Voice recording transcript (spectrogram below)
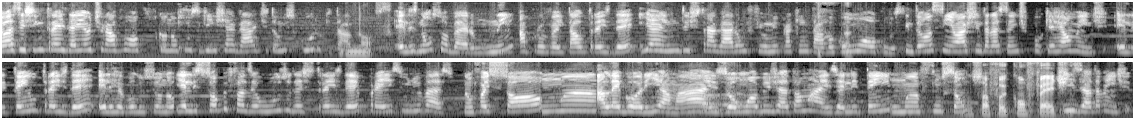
eu assisti em 3D e eu tirava o óculos porque eu não conseguia enxergar de tão escuro que tava. Nossa. Eles não souberam nem aproveitar o 3D e ainda estragaram o filme pra quem tava com um óculos. Então, assim, eu acho interessante porque realmente ele tem o 3D, ele revolucionou e ele soube fazer o uso desse 3D pra esse universo. Não foi só uma alegoria a mais ou um objeto a mais. Ele tem uma função Não só foi confete. Exatamente.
